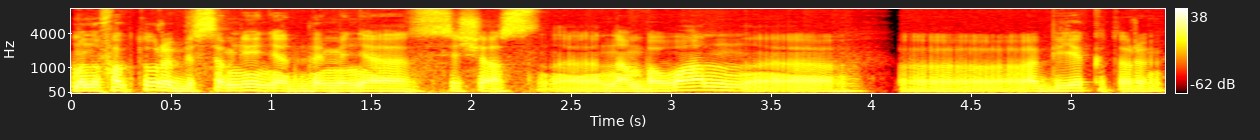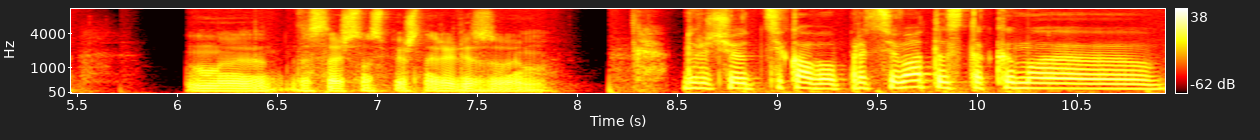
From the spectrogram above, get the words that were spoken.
Мануфактура, без сомнения, для меня сейчас э, number one э, э, об'єкт, який ми достатньо успішно реалізуємо. До речі, от цікаво, працювати з такими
